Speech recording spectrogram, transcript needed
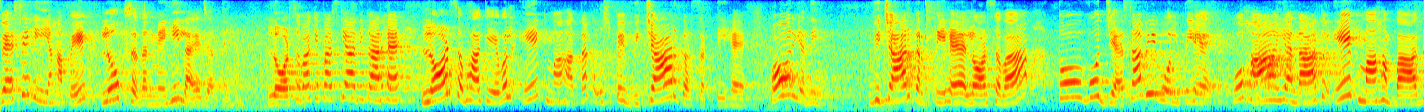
वैसे ही यहाँ पे लोक सदन में ही लाए जाते हैं। लॉर्ड सभा के पास क्या अधिकार है? लॉर्ड सभा केवल एक माह तक उस पर विचार कर सकती है। और यदि विचार करती है लॉर्ड सभा तो वो जैसा भी बोलती है, वो हाँ या ना तो एक माह बाद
